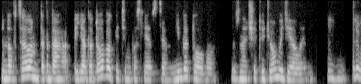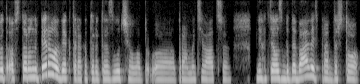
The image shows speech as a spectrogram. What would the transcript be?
Но в целом тогда я готова к этим последствиям? Не готова. Значит, идем и делаем. Угу. Ты вот в сторону первого вектора, который ты озвучивала э, про мотивацию, мне хотелось бы добавить, правда, что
